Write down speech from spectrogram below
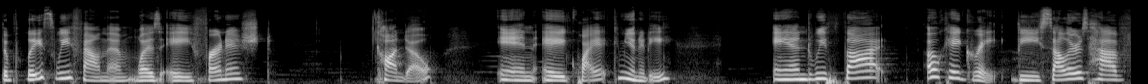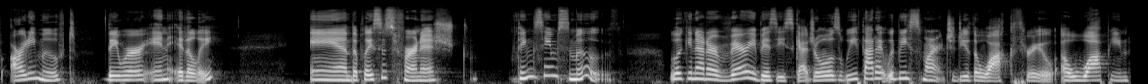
The place we found them was a furnished condo in a quiet community. And we thought, okay, great. The sellers have already moved. They were in Italy and the place is furnished. Things seem smooth. Looking at our very busy schedules, we thought it would be smart to do the walkthrough a whopping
